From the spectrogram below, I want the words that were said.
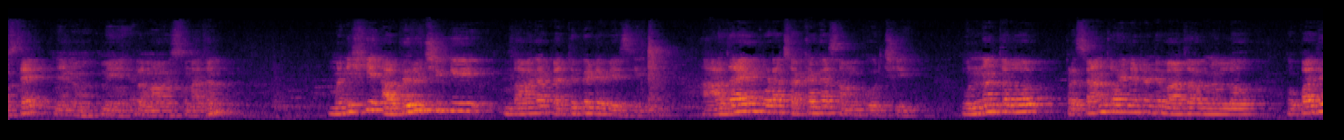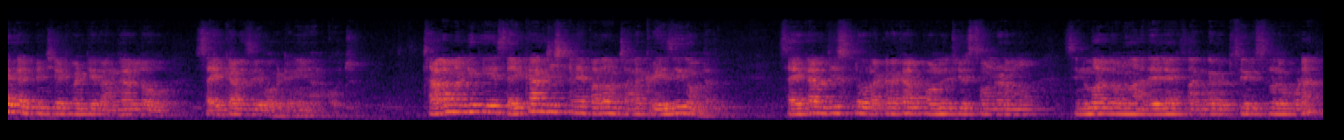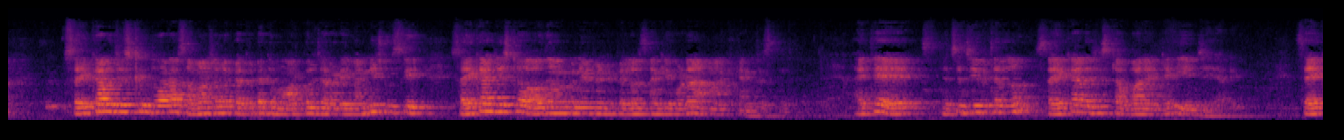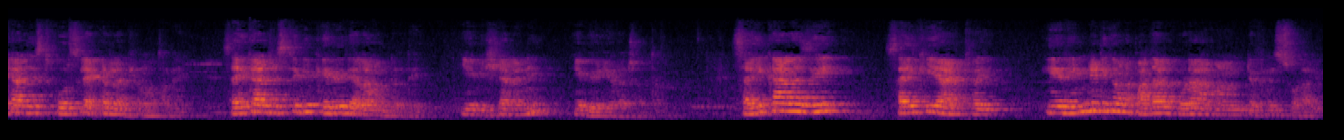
నమస్తే నేను మీ రమా విశ్వనాథన్ మనిషి అభిరుచికి బాగా పెద్దపీట వేసి ఆదాయం కూడా చక్కగా సమకూర్చి ఉన్నంతలో ప్రశాంతమైనటువంటి వాతావరణంలో ఉపాధి కల్పించేటువంటి రంగాల్లో సైకాలజీ ఒకటిని అనుకోవచ్చు. చాలా మందికి సైకాలజిస్ట్ అనే పదం చాలా క్రేజీగా ఉంటుంది. సైకాలజిస్టులు రకరకాల పనులు చేస్తూ ఉండడము సినిమాల్లోనూ అదే రకంగా వెబ్ సిరీస్లోనూ కూడా సైకాలజిస్టుల ద్వారా సమాజంలో పెద్ద పెద్ద మార్పులు జరగడం ఇవన్నీ చూసి సైకాలజిస్ట్ అవుదాం అనుకునేటువంటి పిల్లల సంఖ్య కూడా మనకి కనిపిస్తుంది. అయితే నిజ జీవితంలో సైకాలజిస్ట్ అవ్వాలంటే ఏం చేయాలి? సైకాలజిస్ట్ కోర్సులు ఎక్కడ లభ్యమవుతున్నాయి? సైకాలజిస్ట్కి కెరీర్ ఎలా ఉంటుంది? ఈ విషయాలని ఈ వీడియోలో చూద్దాం. సైకాలజీ సైకియాట్రీ ఈ రెండింటికి ఉన్న పదాలు కూడా మనం డిఫరెన్స్ చూడాలి.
